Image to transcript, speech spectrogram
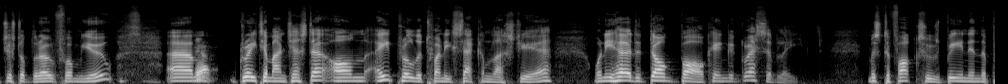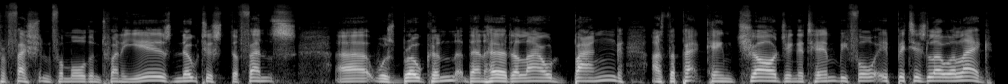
just up the road from you, um, Yeah. Greater Manchester, on April the 22nd last year when he heard a dog barking aggressively. Mr. Fox, who's been in the profession for more than 20 years, noticed the fence uh, was broken, then heard a loud bang as the pet came charging at him before it bit his lower leg,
